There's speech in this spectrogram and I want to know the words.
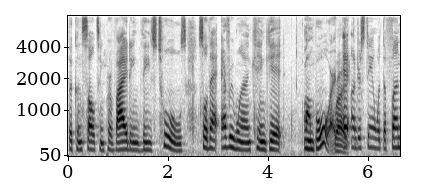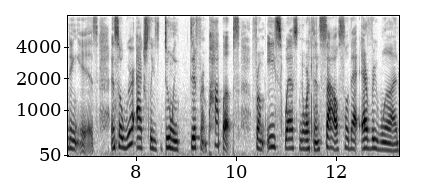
the consulting, providing these tools so that everyone can get on board right. and understand what the funding is. And so we're actually doing different pop-ups from east, west, north, and south so that everyone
